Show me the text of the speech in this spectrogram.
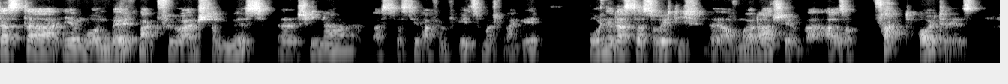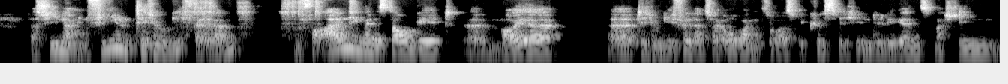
dass da irgendwo ein Weltmarktführer entstanden ist, äh, China, was das Thema 5G zum Beispiel angeht, ohne dass das so richtig äh, auf dem Radarschirm war. Also Fakt heute ist, dass China in vielen Technologiefeldern und vor allen Dingen, wenn es darum geht, äh, neue Technologiefelder zu erobern, sowas wie künstliche Intelligenz, Maschinen,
